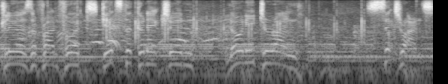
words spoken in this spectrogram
Clears the front foot, gets the connection. No need to run. Six runs.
